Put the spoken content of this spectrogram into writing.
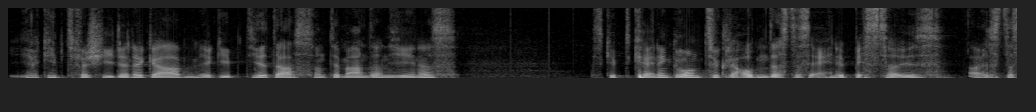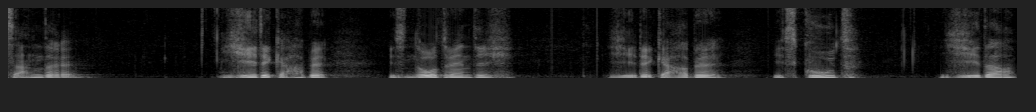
Er gibt verschiedene Gaben. Er gibt dir das und dem anderen jenes. Es gibt keinen Grund zu glauben, dass das eine besser ist als das andere. Jede Gabe ist notwendig. Jede Gabe ist gut. Jeder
